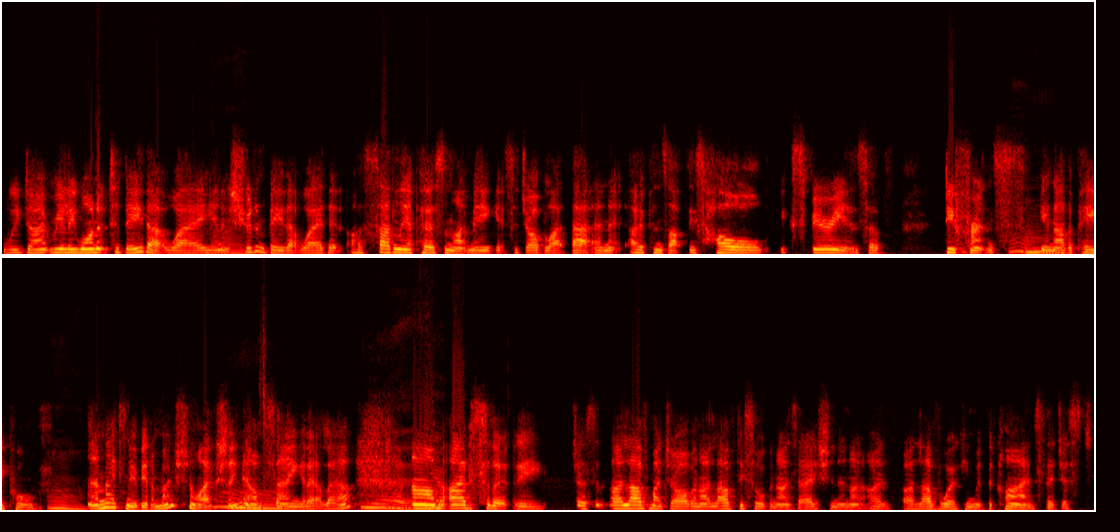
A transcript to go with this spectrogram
we don't really want it to be that way, and it shouldn't be that way. That uh, suddenly a person like me gets a job like that, and it opens up this whole experience of difference in Mm. other people. Mm. And it makes me a bit emotional, actually. Now I'm Mm. saying it out loud. Yeah. Um, yeah. I absolutely just I love my job and I love this organisation and I, I I love working with the clients. They're just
